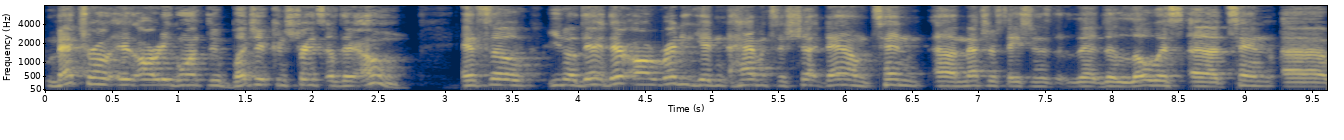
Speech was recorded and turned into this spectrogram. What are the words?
Metro is already going through budget constraints of their own. And so, you know, they're they're already getting having to shut down 10 uh, metro stations, the, the lowest uh, 10 uh,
